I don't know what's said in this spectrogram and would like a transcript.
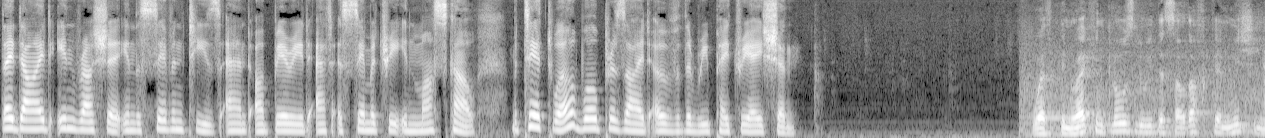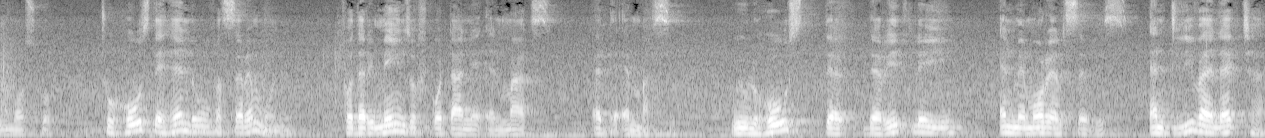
They died in Russia in the 70s and are buried at a cemetery in Moscow. Mthethwa will preside over the repatriation. We have been working closely with the South African mission in Moscow to host the handover ceremony for the remains of Kotane and Marks at the embassy. We will host the, the wreath laying and memorial service and deliver a lecture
